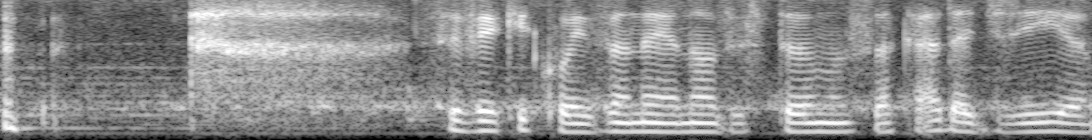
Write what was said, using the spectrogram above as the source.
Você vê que coisa, né? Nós estamos a cada dia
